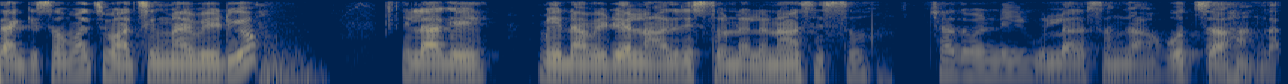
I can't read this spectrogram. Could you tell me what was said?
thank you so much watching my video ఇలాగే మీరు నా వీడియోలను ఆదరిస్తుండాలని ఆశిస్తూ చదవండి. ఉల్లాసంగా ఉత్సాహంగా.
